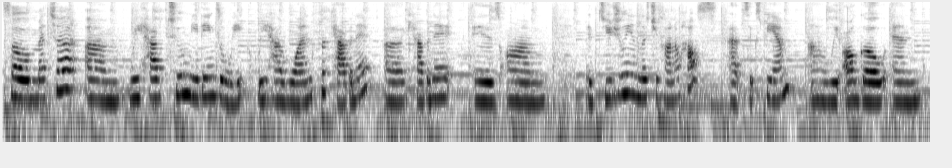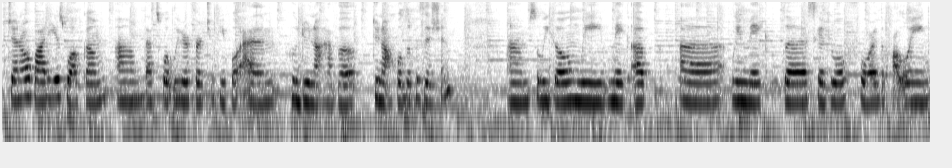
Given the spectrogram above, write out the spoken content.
So Mecha, um, we have two meetings a week. We have one for cabinet. Uh, cabinet is um, it's usually in the Chicano house at 6 p.m. Uh, we all go and general body is welcome. Um, that's what we refer to people as who do not have a do not hold a position. Um, so we go and we make up, uh, we make the schedule for the following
